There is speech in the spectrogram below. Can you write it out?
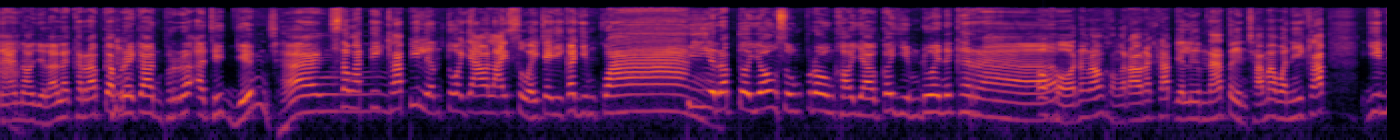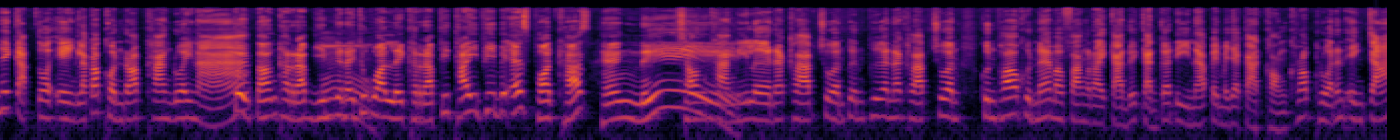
แน่นอนอยู่แล้วแหละครับ กับรายการพระอาทิตย์ยิ้มแฉ่งสวัสดีครับ พี่เหลือมตัวยาวลายสวยใจดีก็ยิ้มกว้างพี่รับตัวโยงสูงโปร่งงคอยาวก็ยิ้มด้วยนะครับโอ้โหน้องๆของเรานะครับ อย่าลืมนะตื่นเช้ามาวันนี้ครับ ยิ้มให้กับตัวเองแล้วก็คนรอบข้างด้วยนะถูกต้องครับยิ้มกันได้อืมทุกวันเลยครับที่ไทย PBS Podcast แห่งนี้ ช่องทางนี้เลยนะครับ ชวนเพื่อนๆนะครับ ชวนคุณพ่อคุณแม่มาฟังรายการด้วยกันก็ดีนะ เป็นบรรยากาศของครอบครัวนั่นเองจ้า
